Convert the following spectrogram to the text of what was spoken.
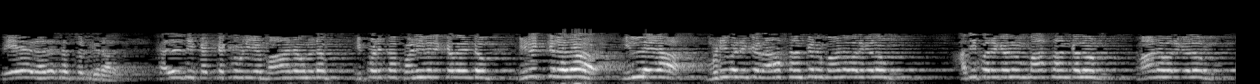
பேரரசர் சொல்கிறார் கல்வி கற்கக்கூடிய மாணவனிடம் இப்படித்தான் பணிவிருக்க வேண்டும். இருக்கிறதா? இல்லையா? முடிவெடுங்கள் ஆசான்களும் மாணவர்களும் அதிபர்களும் ஆசாங்களும் மாணவர்களும்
